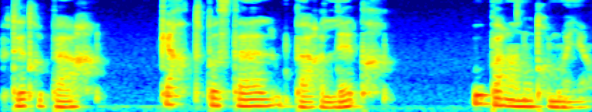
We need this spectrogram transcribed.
peut-être par carte postale ou par lettre ou par un autre moyen?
